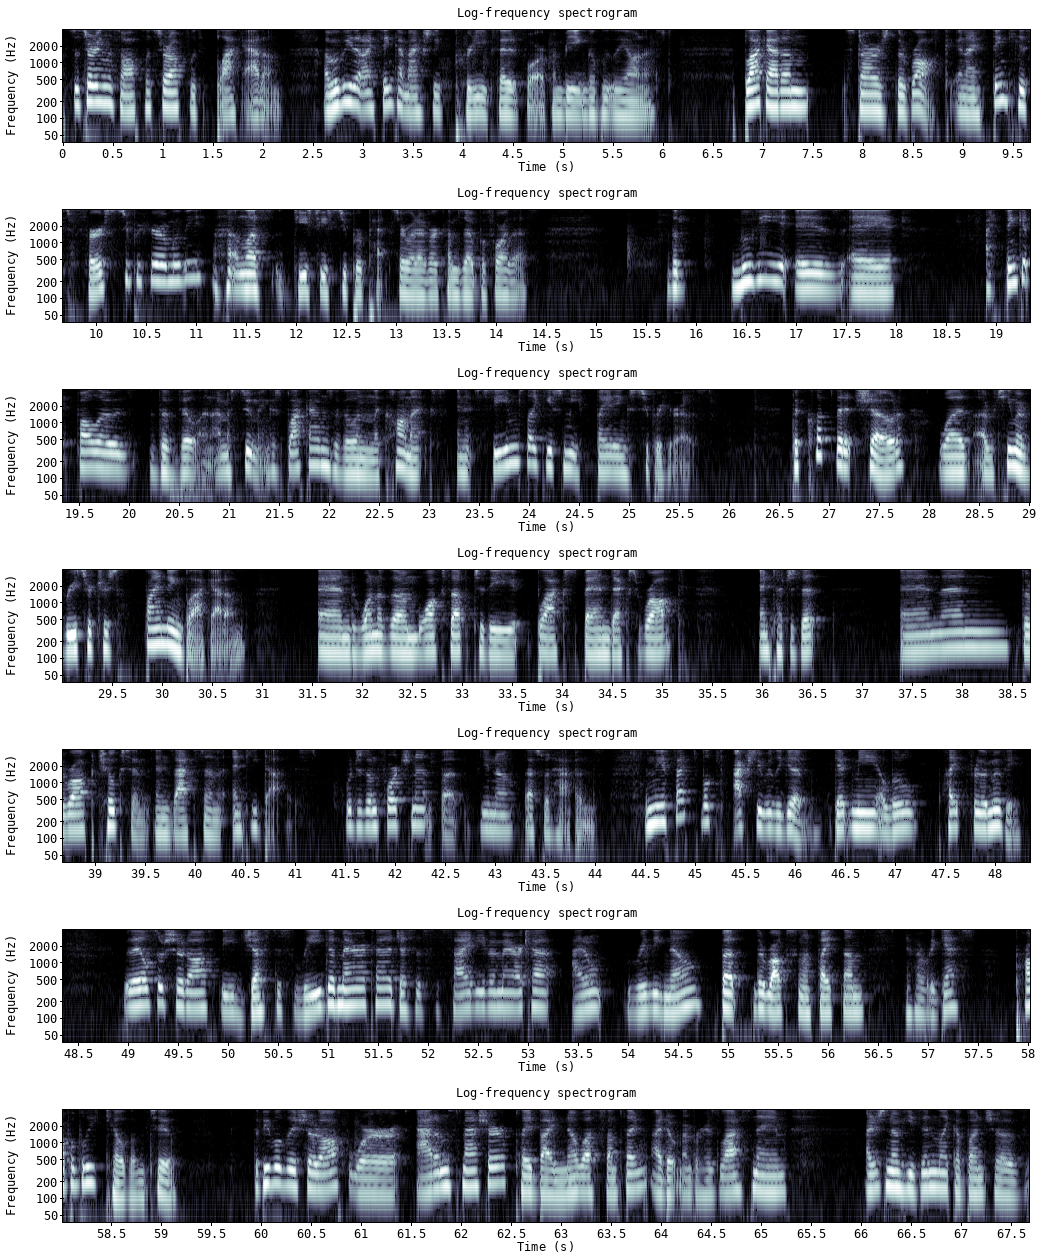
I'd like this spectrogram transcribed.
So starting this off, let's start off with Black Adam, a movie that I think I'm actually pretty excited for, if I'm being completely honest. Black Adam stars The Rock, and I think his first superhero movie, unless DC Super Pets or whatever comes out before this. The movie is a I think it follows the villain. I'm assuming because Black Adam's the villain in the comics, and it seems like he's gonna be fighting superheroes. The clip that it showed was a team of researchers finding Black Adam, and one of them walks up to the black spandex rock and touches it, and then the rock chokes him and zaps him, and he dies, which is unfortunate, but you know that's what happens. And the effect looked actually really good. Get me a little hype for the movie. They also showed off the Justice League America, Justice Society of America. I don't really know, but The Rock's gonna fight them, and if I were to guess, probably kill them too. The people they showed off were Atom Smasher, played by Noah something. I don't remember his last name. I just know he's in like a bunch of.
